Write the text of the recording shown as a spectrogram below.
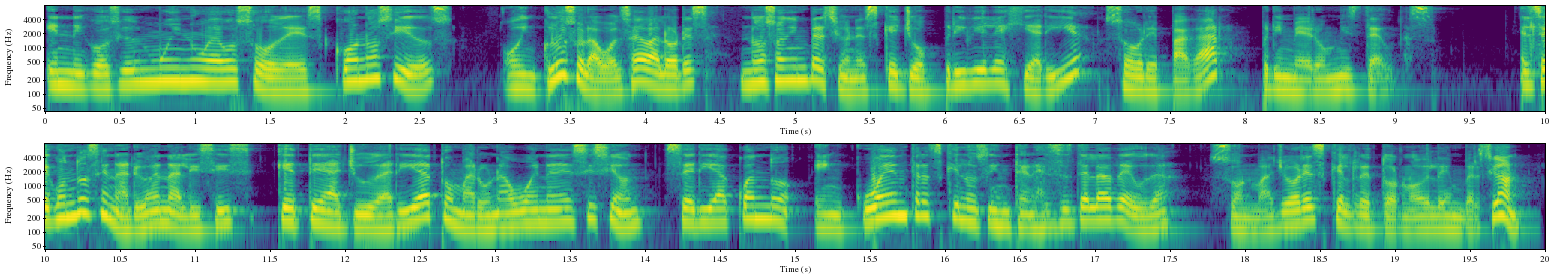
en negocios muy nuevos o desconocidos, o incluso la bolsa de valores, no son inversiones que yo privilegiaría sobre pagar primero mis deudas. El segundo escenario de análisis que te ayudaría a tomar una buena decisión sería cuando encuentras que los intereses de la deuda son mayores que el retorno de la inversión.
